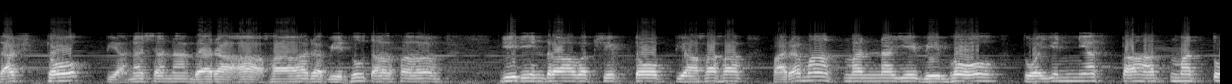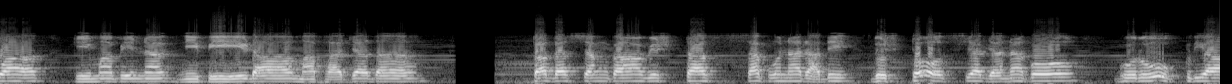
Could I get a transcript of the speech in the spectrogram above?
दिग्गजगणैर्महासर्पैर्दष्टोऽप्यनशनगराहारविधुतः गिरीन्द्रावक्षिप्तोऽप्यहः परमात्मन्नयि विभो त्वयिन्यस्तात्मत्वात् किमपि न निपीडामभजद। तदशङ्काविष्टः स पुनरधि दुष्टोऽस्य जनको गुरुक्रिया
